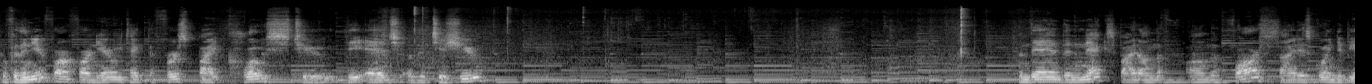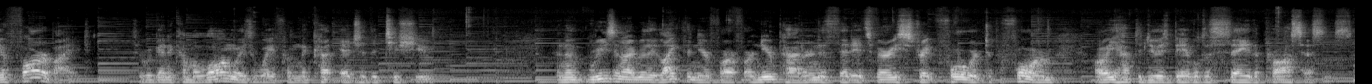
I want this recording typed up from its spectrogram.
So for the near, far, far, near, we take the first bite close to the edge of the tissue. And then the next bite on the, on the far side is going to be a far bite. So we're going to come a long ways away from the cut edge of the tissue. And the reason I really like the near, far, far, near pattern is that it's very straightforward to perform. All you have to do is be able to say the processes.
